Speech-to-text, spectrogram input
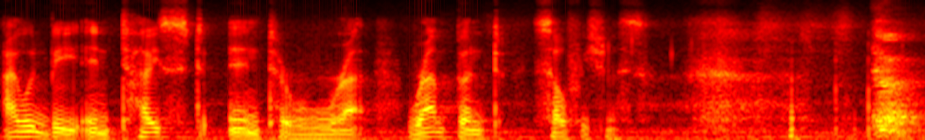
I would be enticed into ra- rampant selfishness. it's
